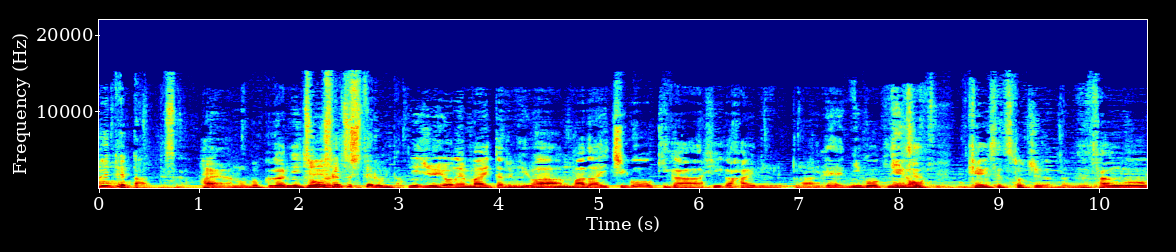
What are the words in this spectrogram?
増えてたんですか？はいあの僕が24増設してるんだ。24年前行った時はまだ1号機が火が入る時で2号機建設建設途中だったんで3号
